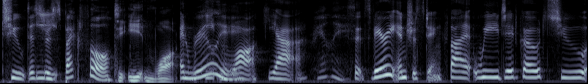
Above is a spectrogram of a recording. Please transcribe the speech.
to eat Disrespectful. To eat and walk. and eat Really? and walk. Yeah. Really? So it's very interesting. But we did go to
